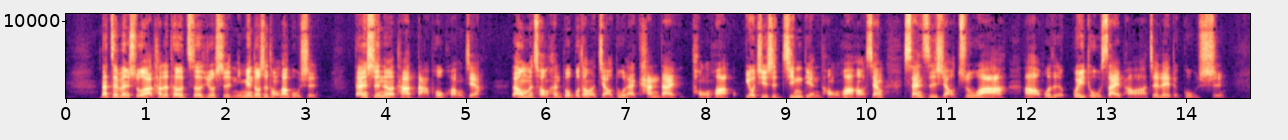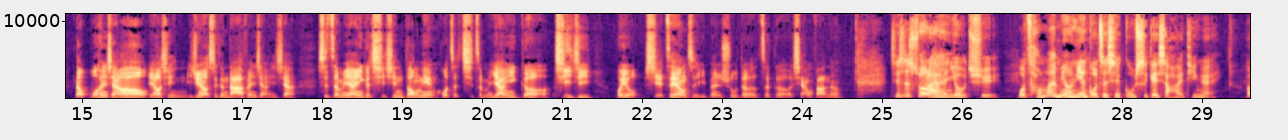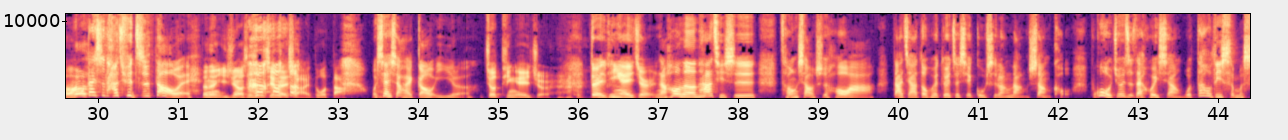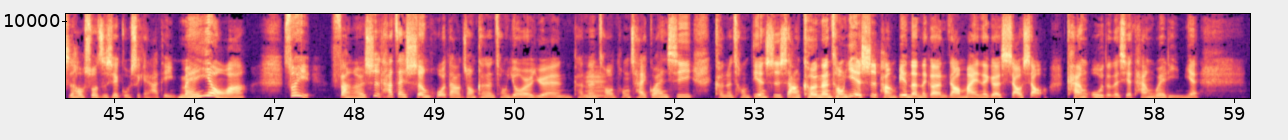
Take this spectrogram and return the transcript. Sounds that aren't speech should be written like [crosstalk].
那这本书啊，它的特色就是里面都是童话故事，但是呢，它打破框架，让我们从很多不同的角度来看待童话，尤其是经典童话，好像三只小猪啊啊，或者龟兔赛跑啊这类的故事。那我很想要邀请怡君老师跟大家分享一下，是怎么样一个起心动念，或者怎么样一个契机，会有写这样子一本书的这个想法呢？其实说来很有趣，我从来没有念过这些故事给小孩听，哎。啊！但是他却知道哎、欸。等等，怡君老师，你现在小孩多大？[laughs] 我现在小孩高一了，就 teenager。[laughs] 对，teenager。然后呢，他其实从小时候啊，大家都会对这些故事朗朗上口。不过，我就一直在回想，我到底什么时候说这些故事给他听？没有啊。所以，反而是他在生活当中，可能从幼儿园，可能从同才关系，嗯、可能从电视上，可能从夜市旁边的那个你知道卖那个小小刊物的那些摊位里面。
